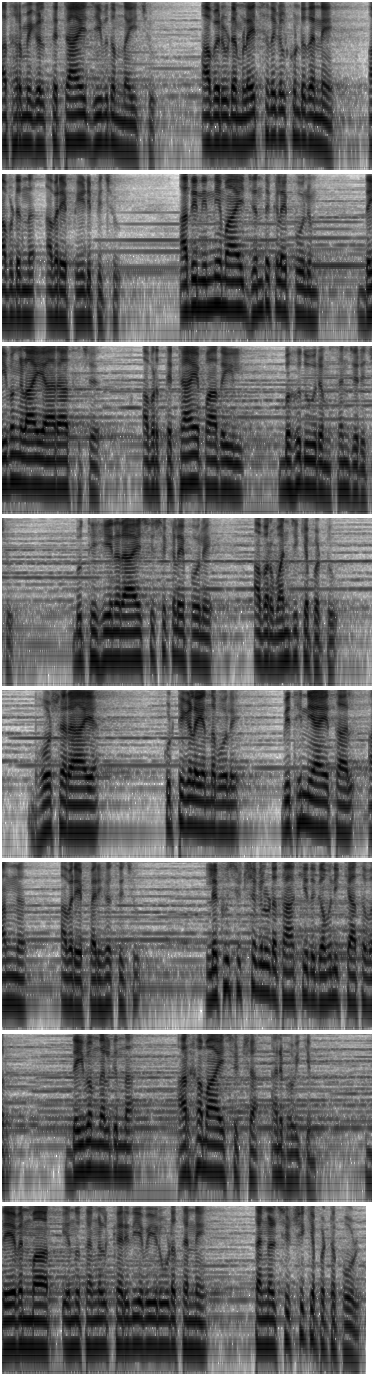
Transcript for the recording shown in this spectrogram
അധർമ്മികൾ തെറ്റായ ജീവിതം നയിച്ചു. അവരുടെ മ്ലേച്ഛതകൾ കൊണ്ട് തന്നെ അവിടുന്ന് അവരെ പീഡിപ്പിച്ചു. അതിനിന്യമായ ജന്തുക്കളെപ്പോലും ദൈവങ്ങളായി ആരാധിച്ച് അവർ തെറ്റായ പാതയിൽ ബഹുദൂരം സഞ്ചരിച്ചു. ബുദ്ധിഹീനരായ ശിശുക്കളെപ്പോലെ അവർ വഞ്ചിക്കപ്പെട്ടു. ഭോഷരായ കുട്ടികളെ എന്ന പോലെ വിധിന്യായത്താൽ അങ്ങ് അവരെ പരിഹസിച്ചു. ലഘുശിക്ഷകളുടെ താക്കീത് ഗവനിക്കാത്തവർ ദൈവം നൽകുന്ന അർഹമായ ശിക്ഷ അനുഭവിക്കും. ദേവന്മാർ എന്നു തങ്ങൾ കരുതിയവയിലൂടെ തന്നെ തങ്ങൾ ശിക്ഷിക്കപ്പെട്ടപ്പോൾ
